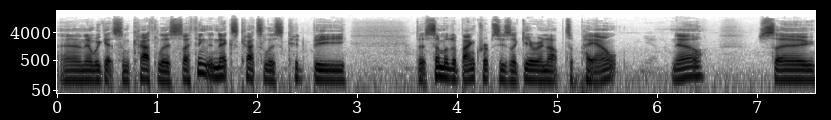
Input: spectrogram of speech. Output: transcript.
And then we get some catalysts. I think the next catalyst could be that some of the bankruptcies are gearing up to pay out yeah. now. So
